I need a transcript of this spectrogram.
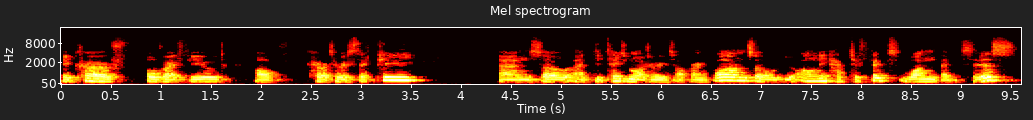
a curve over a field of characteristic P. And so a Tate module is of rank one, so you only have to fix one basis.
